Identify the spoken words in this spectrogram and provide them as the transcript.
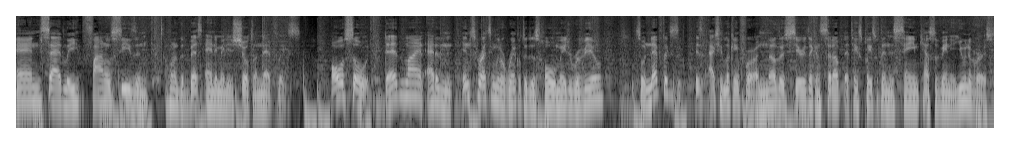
and sadly, final season of one of the best animated shows on Netflix. Also, Deadline added an interesting little wrinkle to this whole major reveal. So, Netflix is actually looking for another series they can set up that takes place within the same Castlevania universe.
